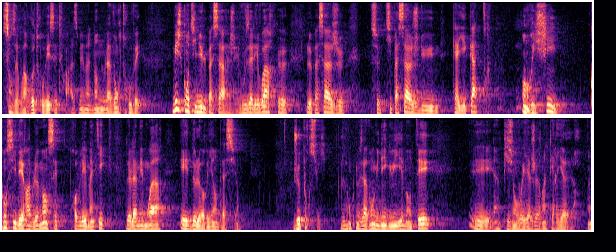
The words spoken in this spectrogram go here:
sans avoir retrouvé cette phrase, mais maintenant nous l'avons retrouvée. Mais je continue le passage, et vous allez voir que ce petit passage du cahier 4 enrichit considérablement cette problématique de la mémoire et de l'orientation. Je poursuis. Donc nous avons une aiguille aimantée et un pigeon voyageur intérieur hein,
